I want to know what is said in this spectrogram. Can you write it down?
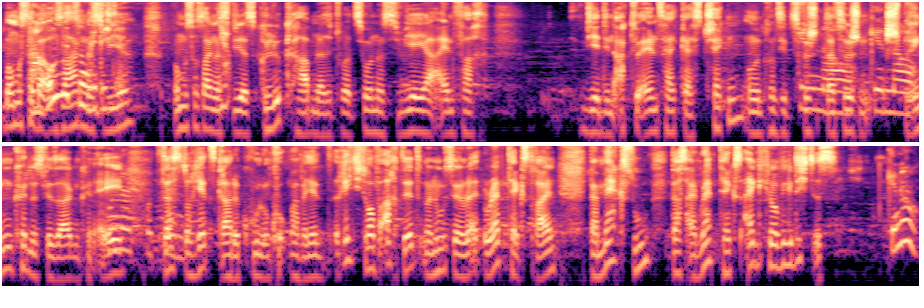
Man muss aber Warum auch wird so sagen, dass wir, man muss auch sagen, dass Ja. wir das Glück haben in der Situation, dass wir ja einfach wir den aktuellen Zeitgeist checken und im Prinzip zwischen, Genau, dazwischen genau. springen können, dass wir sagen können, ey, 100%. das ist doch jetzt gerade cool und guck mal, wenn ihr richtig drauf achtet und dann musst du den Ra- Rap-Text rein, dann merkst du, dass ein Rap-Text eigentlich genau wie ein Gedicht ist. Genau,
